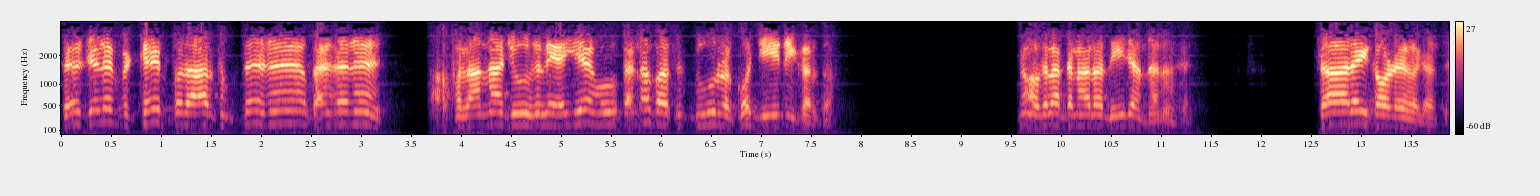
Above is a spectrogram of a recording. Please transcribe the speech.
ਫਿਰ ਜਿਹੜੇ ਮਿੱਠੇ ਪਦਾਰਥ ਹੁੰਦੇ ਨੇ ਕਹਿੰਦੇ ਨੇ ਫਲਾਨਾ ਜੂਸ ਲੈ ਆਈਏ, ਉਹ ਕਹਿੰਦਾ ਬਸ ਦੂਰ ਰੱਖੋ, ਜੀ ਨਹੀਂ ਕਰਦਾ। ਨਾ ਅਗਲਾ ਕਿਨਾਰਾ ਦੀ ਜਾਂਦਾ ਨਾ ਫਿਰ। ਸਾਰੇ ਹੀ ਕੌੜੇ ਹੋ ਜਾਂਦੇ।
